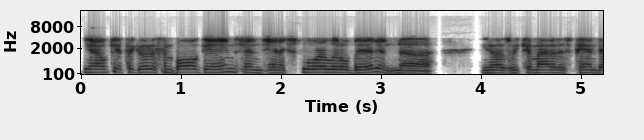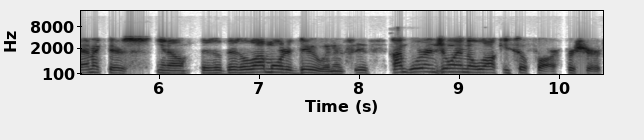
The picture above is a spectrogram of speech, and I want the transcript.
you know, get to go to some ball games and, and explore a little bit. And, uh, you know, as we come out of this pandemic, there's, you know, there's a, there's a lot more to do. And it's, it's, I'm, we're enjoying Milwaukee so far for sure.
